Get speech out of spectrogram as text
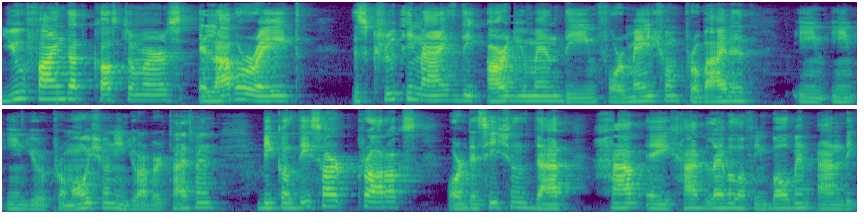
you find that customers elaborate, scrutinize the argument, the information provided in, in, in your promotion, in your advertisement, because these are products or decisions that have a high level of involvement and the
